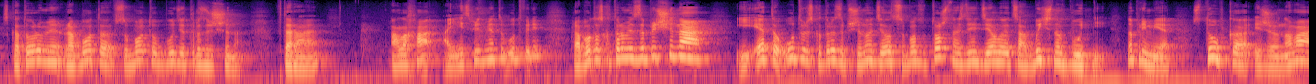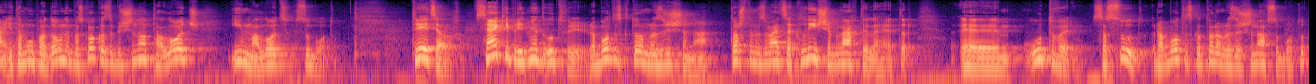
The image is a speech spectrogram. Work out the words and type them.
с которыми работа в субботу будет разрешена. Вторая. Аллаха, а есть предметы утвари, работа с которыми запрещена. И это утварь, с которой запрещено делать в субботу то, что здесь делается обычно в будни. Например, ступка и жернова и тому подобное, поскольку запрещено толочь и молоть в субботу. Третье Аллаха. Всякий предмет утвари, работа с которым разрешена, то, что называется клишем лахты лехетер, э, утварь, сосуд, работа с которым разрешена в субботу,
